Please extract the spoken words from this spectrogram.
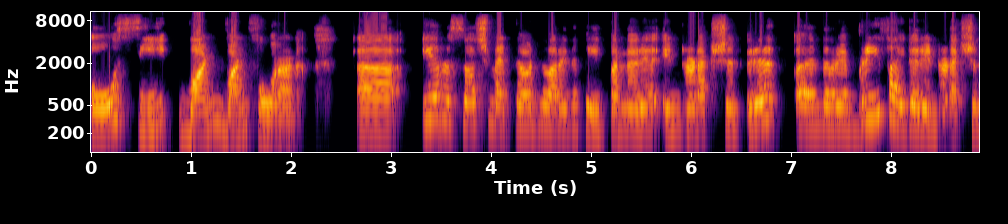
O C one one four ആണ്. ആഹ് ഈ റിസർച്ച് മെത്തേഡ് എന്ന് പറയുന്ന പേപ്പറിന് ഒരു ഇൻട്രൊഡക്ഷൻ ഒരു എന്താ പറയുക ബ്രീഫ് ആയിട്ട് ഒരു ഇൻട്രൊഡക്ഷൻ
